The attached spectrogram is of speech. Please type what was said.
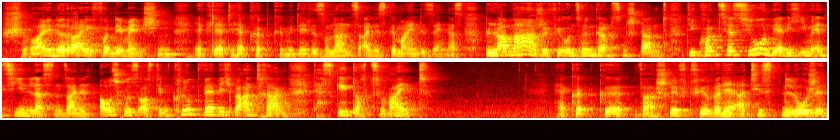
Schweinerei von den Menschen, erklärte Herr Köpke mit der Resonanz eines Gemeindesängers. Blamage für unseren ganzen Stand. Die Konzession werde ich ihm entziehen lassen, seinen Ausschluss aus dem Club werde ich beantragen. Das geht doch zu weit. Herr Köpke war Schriftführer der Artistenloge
